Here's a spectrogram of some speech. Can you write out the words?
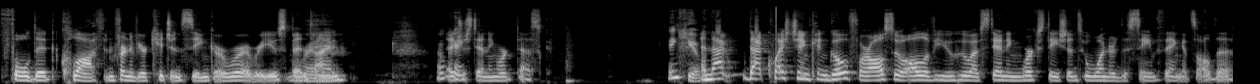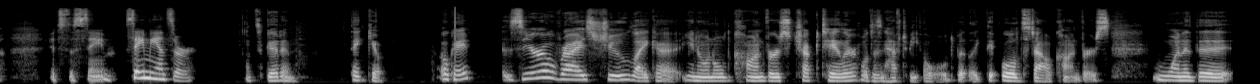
folded cloth in front of your kitchen sink or wherever you spend Right. time at your standing work desk. Thank you. And that that question can go for also all of you who have standing workstations who wondered the same thing. It's all the it's the same. Same answer. That's good. And thank you. Okay. Zero rise shoe, like a, you know, an old Converse Chuck Taylor. Well, it doesn't have to be old, but like the old style Converse. One of the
